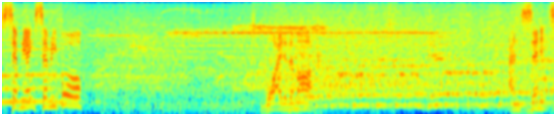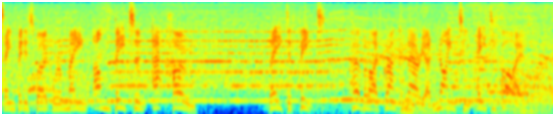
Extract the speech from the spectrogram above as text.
78-74. Wide of the mark. And Zenit St. Petersburg remain unbeaten at home. They defeat Herbalife Gran Canaria 90-85.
